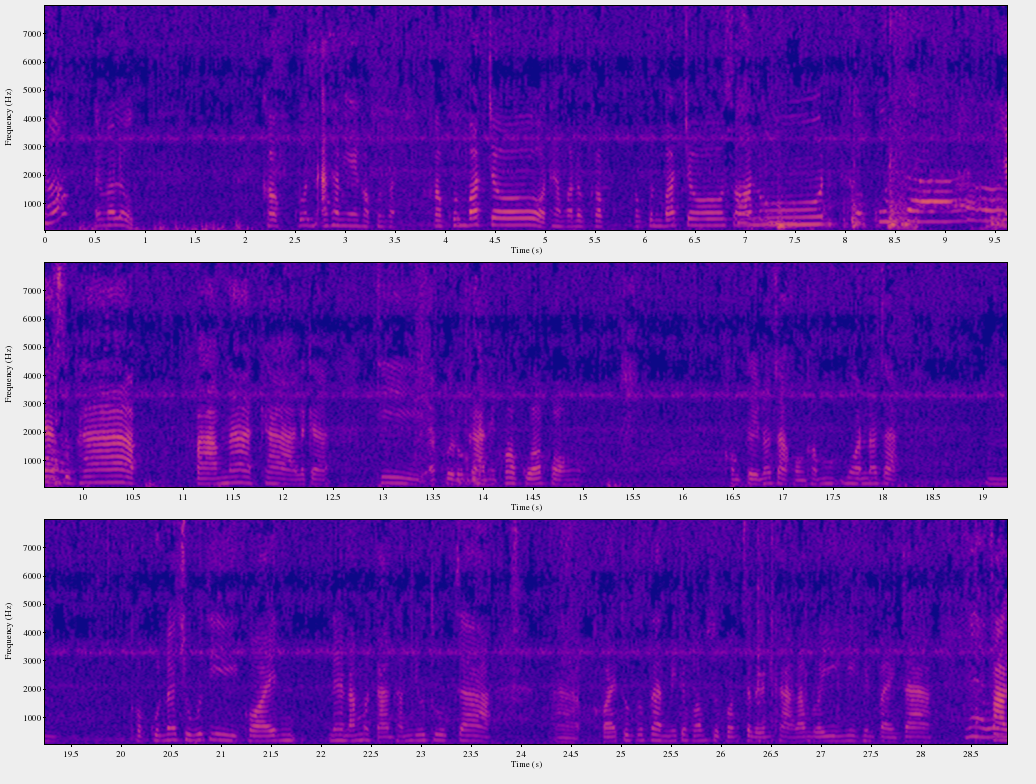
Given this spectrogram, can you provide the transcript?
เนาะเป็นว่าลูกขอบคุณอะทำยังไงขอบคุณก่อนขอบคุณบอสโจทำกันลูกขอบขอบคุณบอสโจซอนูดขอบคุณจ้ายาสุภาพปาล์มนาดค่ะ แล้วก็ที่เอ่อเปิดโอกาสให้ครอบครัวของของเตยนอกจากของคำมวลนอกจากอืมขอบคุณนาชูที่คอย แนะนำมาการทำ YouTube จ้าอ่าขอให้ทุกทุกๆท่านมีแต่ความสุขความเจริญค่ะร่ำรวยยิ่งยิ่งขึ้นไปจ้าแม่ฝาก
